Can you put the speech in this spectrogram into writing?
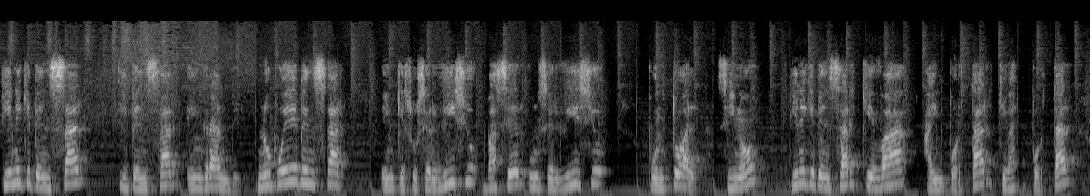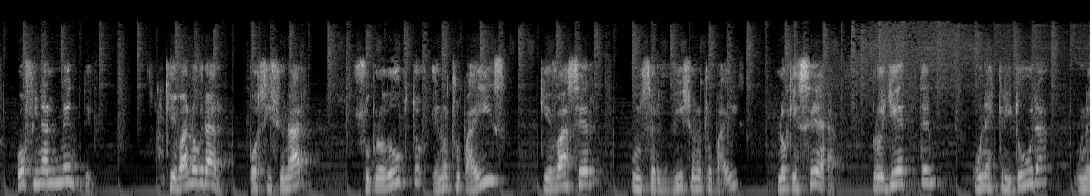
tiene que pensar y pensar en grande. No puede pensar en que su servicio va a ser un servicio puntual, sino tiene que pensar que va a importar, que va a exportar o finalmente que va a lograr posicionar su producto en otro país, que va a ser un servicio en otro país, lo que sea, proyecten una escritura, una,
